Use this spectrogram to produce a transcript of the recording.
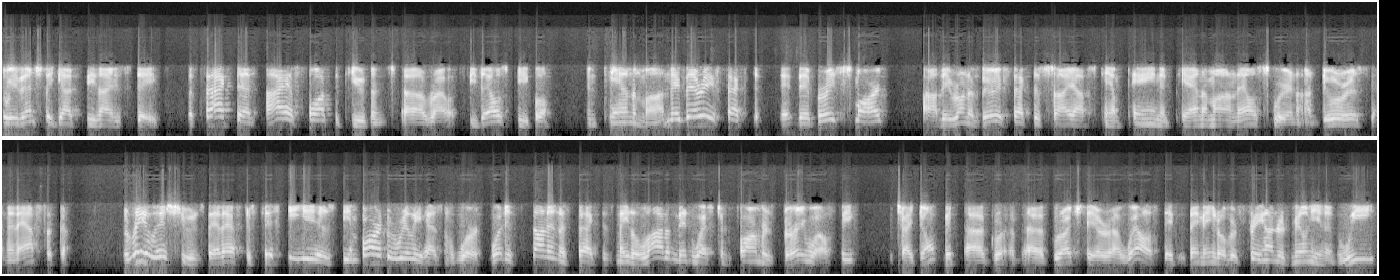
So we eventually got to the United States. The fact that I have fought the Cubans, uh, Fidel's people, in Panama, and they're very effective. They're, very smart. Uh, they run a very effective PSYOPs campaign in Panama and elsewhere, in Honduras and in Africa. The real issue is that after 50 years, the embargo really hasn't worked. What it's done, in effect, is made a lot of Midwestern farmers very wealthy, which I don't uh, uh, grudge their uh, wealth. They, they made over 300 million in wheat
